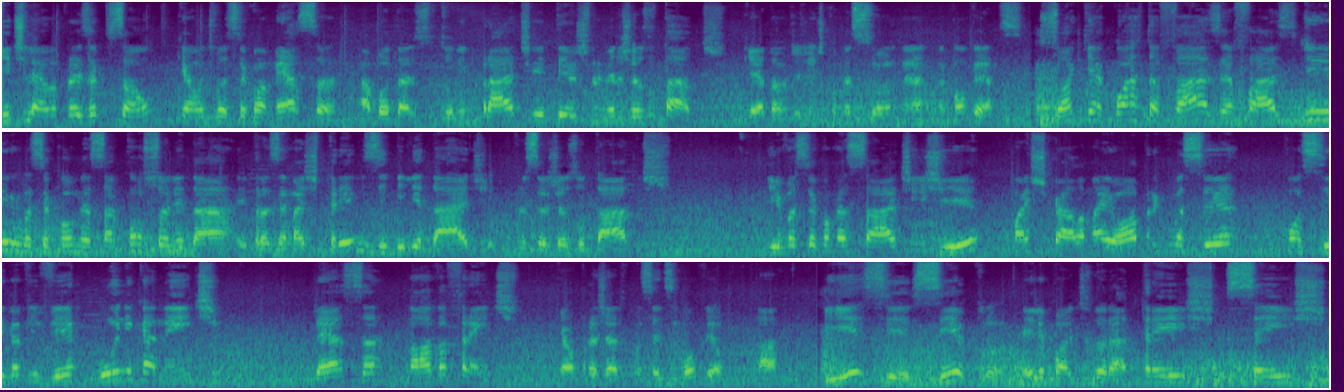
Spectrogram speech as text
que te leva para a execução, que é onde você começa a botar isso tudo em prática e ter os primeiros resultados, que é da onde a gente começou né, a conversa. Só que a quarta fase é a fase de você começar a consolidar e trazer mais previsibilidade para os seus resultados e você começar a atingir uma escala maior para que você consiga viver unicamente dessa nova frente, que é o projeto que você desenvolveu. Tá? E esse ciclo ele pode durar 3, 6,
